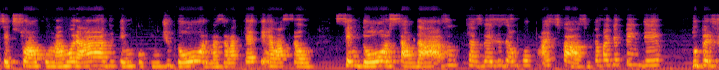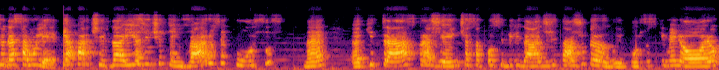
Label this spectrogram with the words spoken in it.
sexual com o namorado, tem um pouquinho de dor, mas ela quer ter relação sem dor, saudável, que às vezes é um pouco mais fácil. Então, vai depender do perfil dessa mulher. E a partir daí, a gente tem vários recursos, né, é, que traz para a gente essa possibilidade de estar tá ajudando, recursos que melhoram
